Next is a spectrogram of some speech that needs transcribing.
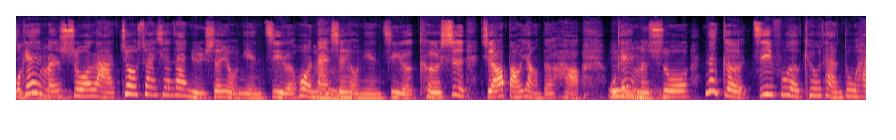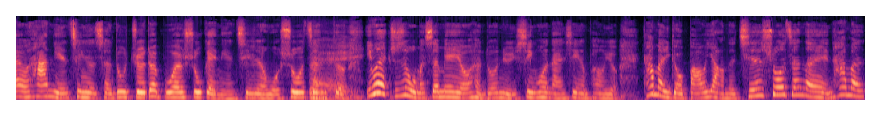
我跟你们说啦，就算现在女生有年纪了，或者男生有年纪了，嗯、可是只要保养得好，我跟你们说，嗯、那个肌肤的 Q 弹度还有它年轻的程度，绝对不会输给年轻人。我说真的，因为就是我们身边也有很多女性或男性的朋友，他们有保养的。其实说真的，哎，他们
